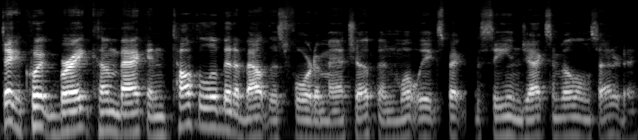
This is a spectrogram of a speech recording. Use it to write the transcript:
Take a quick break, come back, and talk a little bit about this Florida matchup and what we expect to see in Jacksonville on Saturday.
